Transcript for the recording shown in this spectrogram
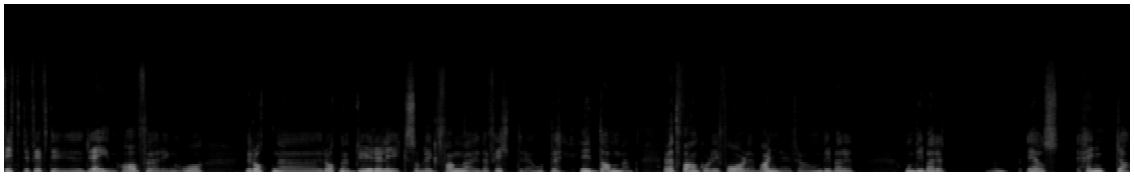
50-50 ren avføring, og råtne dyrelik som ligger fanga i det filteret oppe i dammen. Jeg vet faen hvor de får det vannet ifra, om de bare, om de bare er hos henta.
